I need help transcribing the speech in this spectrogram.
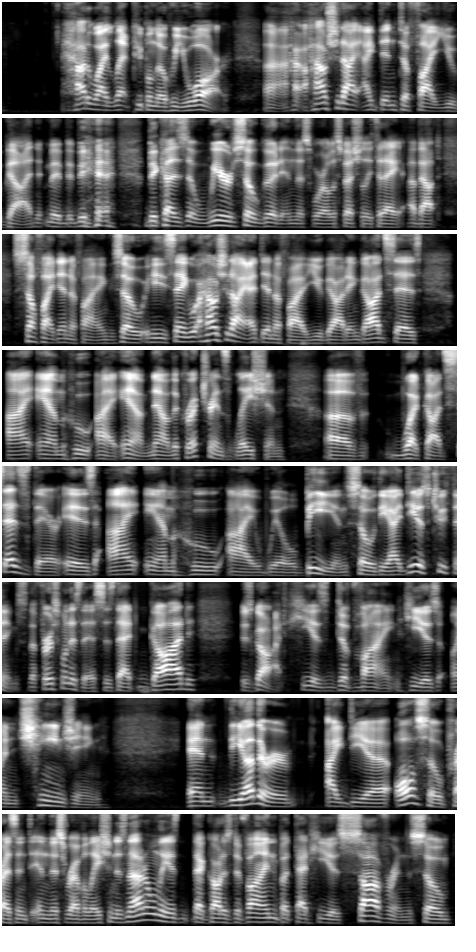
how do I let people know who you are? Uh, how, how, should I identify you, God? because we're so good in this world, especially today, about self identifying. So he's saying, well, How should I identify you, God? And God says, I am who I am. Now, the correct translation of what God says there is, I am who I will be. And so the idea is two things. The first one is this is that God is God, He is divine, He is unchanging. And the other idea also present in this revelation is not only that God is divine, but that he is sovereign. So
